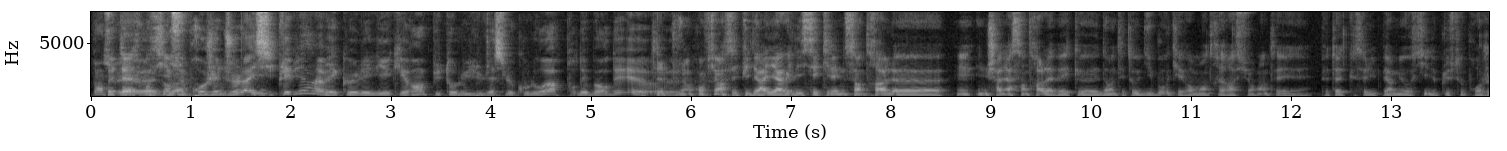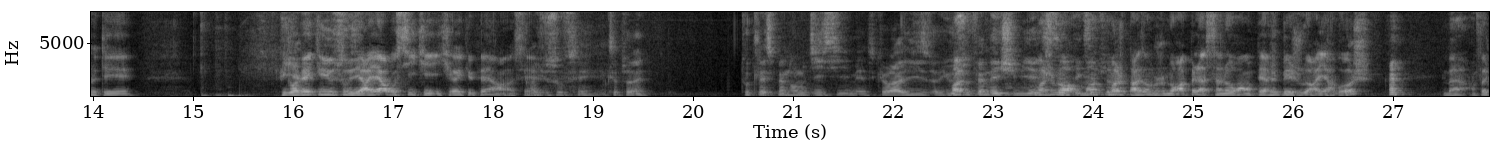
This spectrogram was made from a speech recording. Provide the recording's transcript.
pense que Peut-être euh, aussi, dans ce ouais. projet de jeu-là, il s'y plaît bien avec euh, l'ailier qui rentre, plutôt lui il lui laisse le couloir pour déborder. euh, Il est plus en confiance. Et puis derrière, il sait qu'il a une centrale, euh, une charnière centrale avec euh, Dante et Todibo qui est vraiment très rassurante. Et peut-être que ça lui permet aussi de plus se projeter. Puis avec Youssouf derrière aussi qui, qui récupère. c'est- Ah, Youssouf, c'est exceptionnel. Toutes les semaines, on le dit ici, mais ce que réalise Moi- Youssouf Ndeye Chimier, Moi, moi, exceptionnel. moi, par exemple, je me rappelle à Saint-Laurent en PHB jouer arrière ben, en fait,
